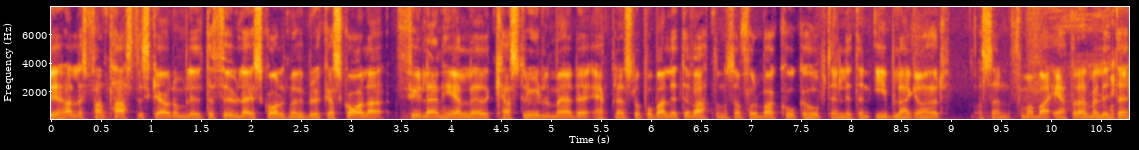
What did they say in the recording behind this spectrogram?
blir alldeles fantastiska och de blir lite fula i skalet men vi brukar skala, fylla en hel eh, kastrull med eh, äpplen, slå på bara lite vatten och sen får du bara koka ihop till en liten ibblagröd. Och sen får man bara äta den med lite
